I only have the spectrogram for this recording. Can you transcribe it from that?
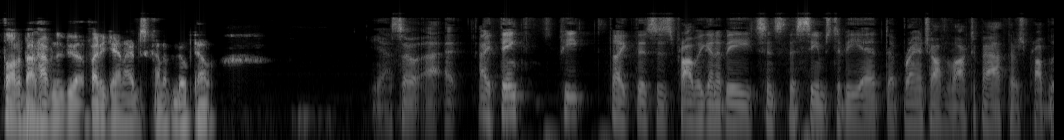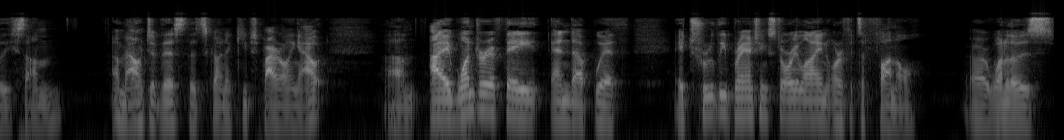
thought about having to do that fight again, I just kind of noped out. Yeah, so I I I think Pete, like this is probably going to be since this seems to be a, a branch off of Octopath. There's probably some amount of this that's going to keep spiraling out. Um, I wonder if they end up with a truly branching storyline or if it's a funnel or one of those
